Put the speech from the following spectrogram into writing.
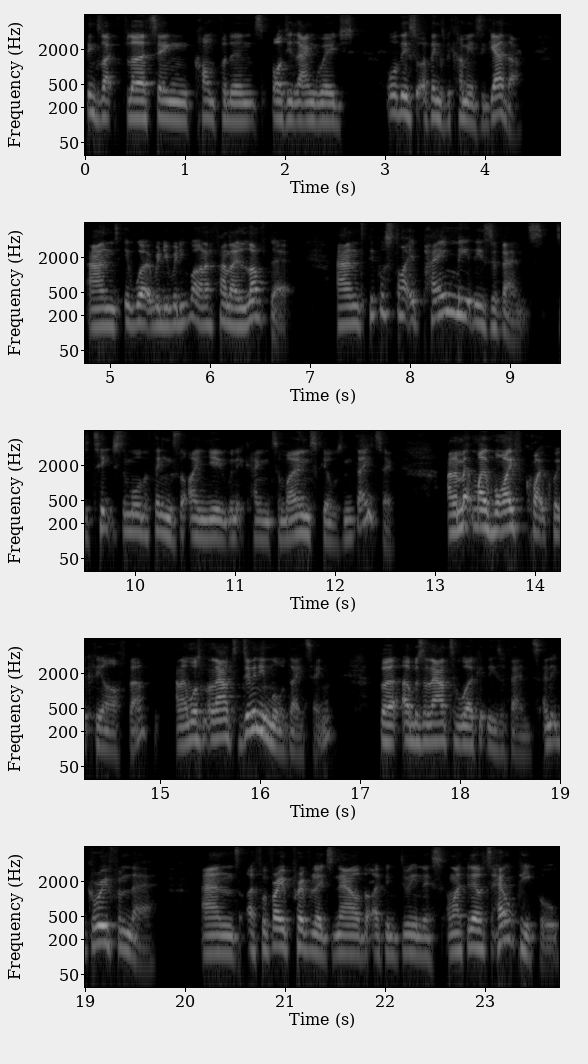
things like flirting, confidence, body language, all these sort of things were coming together. And it worked really, really well. And I found I loved it. And people started paying me at these events to teach them all the things that I knew when it came to my own skills and dating. And I met my wife quite quickly after, and I wasn't allowed to do any more dating, but I was allowed to work at these events. And it grew from there. And I feel very privileged now that I've been doing this and I've been able to help people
